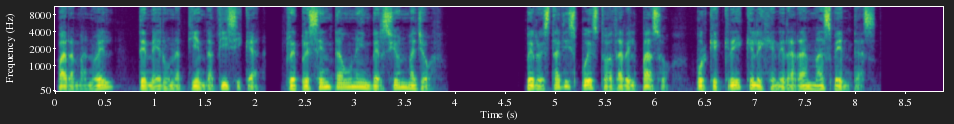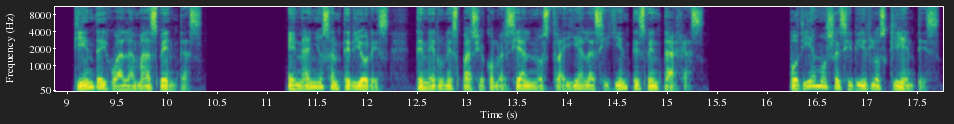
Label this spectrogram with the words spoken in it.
Para Manuel, tener una tienda física representa una inversión mayor. Pero está dispuesto a dar el paso porque cree que le generará más ventas. Tienda igual a más ventas. En años anteriores, tener un espacio comercial nos traía las siguientes ventajas. Podíamos recibir los clientes.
